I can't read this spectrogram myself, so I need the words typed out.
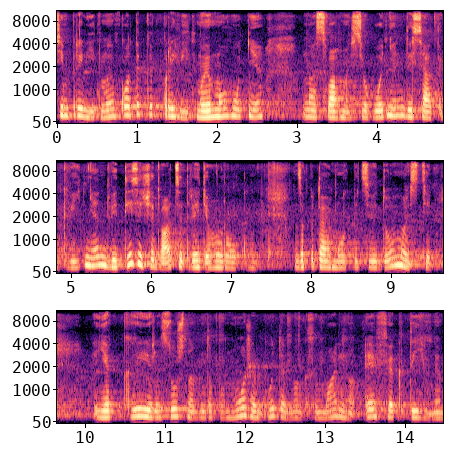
Всім привіт, мої котики! Привіт, мої могутні! У нас з вами сьогодні 10 квітня 2023 року. Запитаємо у підсвідомості, який ресурс нам допоможе бути максимально ефективним.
